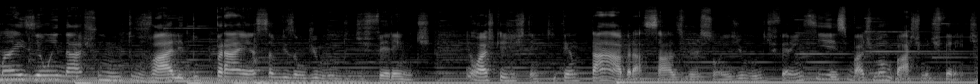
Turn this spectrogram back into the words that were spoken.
mas eu ainda acho muito válido para essa visão de mundo diferente. Eu acho que a gente tem que tentar abraçar as versões de mundo diferentes e esse Batman é um Batman diferente.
